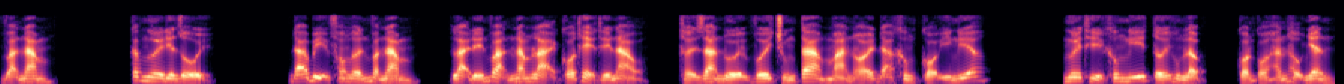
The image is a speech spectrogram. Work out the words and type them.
Vạn năm? Các ngươi điên rồi. Đã bị phong ấn vạn năm, lại đến vạn năm lại có thể thế nào? Thời gian đối với chúng ta mà nói đã không có ý nghĩa. Ngươi thì không nghĩ tới hùng lập, còn có hắn hậu nhân.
